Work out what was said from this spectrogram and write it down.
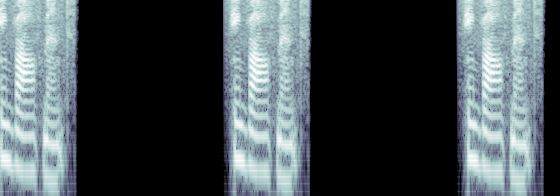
Involvement. Involvement. Involvement.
